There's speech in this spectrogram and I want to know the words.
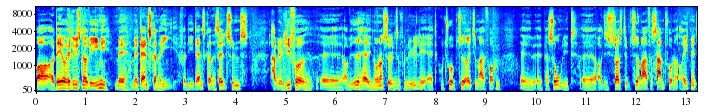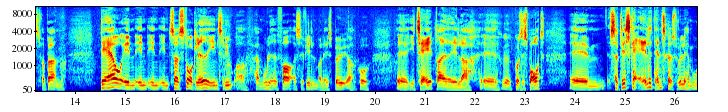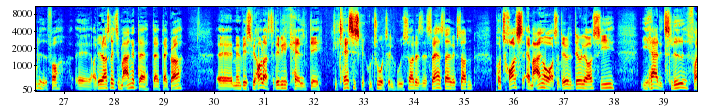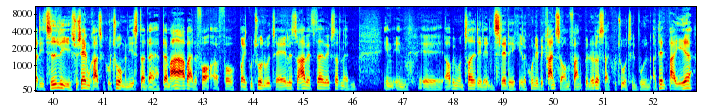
Og, og det er jo heldigvis noget, vi er enige med, med danskerne i, fordi danskerne selv synes, har vi jo lige fået øh, at vide her i en undersøgelse for nylig, at kultur betyder rigtig meget for dem øh, personligt, øh, og de synes også, det betyder meget for samfundet, og ikke mindst for børnene. Det er jo en, en, en, en så stor glæde i ens liv at have mulighed for at se film og læse bøger og gå øh, i teatret eller øh, gå til sport. Øh, så det skal alle danskere selvfølgelig have mulighed for, øh, og det er der også rigtig mange, der, der, der gør. Øh, men hvis vi holder os til det, vi kan kalde det de klassiske kulturtilbud, så er det desværre stadigvæk sådan, på trods af mange år, så det, det vil jeg også sige, ihærdigt slid fra de tidlige socialdemokratiske kulturminister, der, der meget arbejdede for at få bredt kulturen ud til alle, så har vi stadigvæk sådan, at en, en, en øh, op imod en tredjedel enten slet ikke, eller kun i begrænset omfang, benytter sig af kulturtilbuden. Og den barriere,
